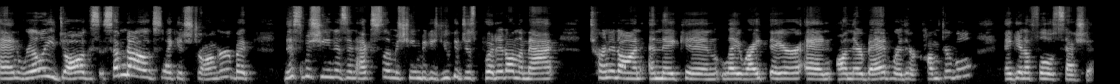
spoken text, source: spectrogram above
and really, dogs. Some dogs like it stronger, but this machine is an excellent machine because you could just put it on the mat, turn it on, and they can lay right there and on their bed where they're comfortable and get a full session.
